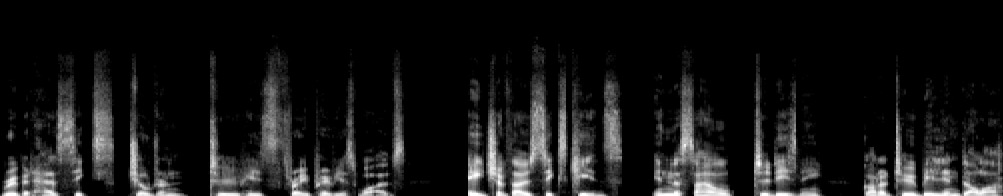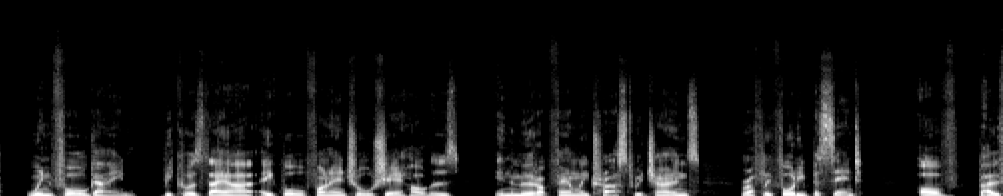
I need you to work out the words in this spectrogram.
Rupert has six children to his three previous wives. Each of those six kids in the sale to Disney got a $2 billion windfall gain because they are equal financial shareholders in the Murdoch Family Trust, which owns roughly 40% of both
